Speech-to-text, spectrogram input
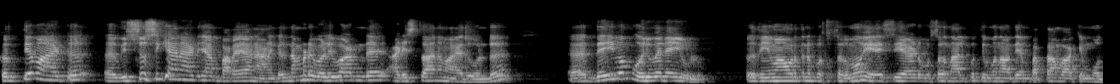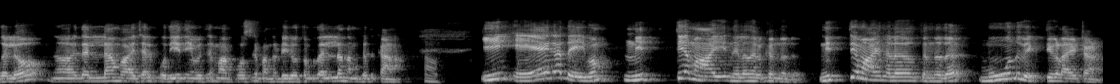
കൃത്യമായിട്ട് വിശ്വസിക്കാനായിട്ട് ഞാൻ പറയാനാണെങ്കിൽ നമ്മുടെ വെളിപാടിന്റെ അടിസ്ഥാനമായതുകൊണ്ട് ദൈവം ഒരുവനേയുള്ളൂ. നിയമാവർത്തന പുസ്തകമോ എ സി ആയുടെ പുസ്തകം നാൽപ്പത്തി മൂന്നാം അധ്യായം പത്താം വാക്യം മുതലോ ഇതെല്ലാം വായിച്ചാൽ പുതിയ നിയമത്തിൽ മാർക്കോസിന് പന്ത്രണ്ട് ഇരുപത്തി ഒമ്പത് എല്ലാം നമുക്കിത് കാണാം. ഈ ഏക ദൈവം നിത്യമായി നിലനിൽക്കുന്നത് നിത്യമായി നിലനിൽക്കുന്നത് മൂന്ന് വ്യക്തികളായിട്ടാണ്.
